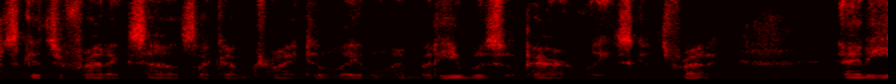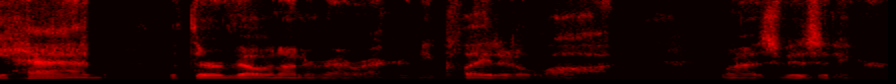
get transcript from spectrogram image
schizophrenic sounds like I'm trying to label him, but he was apparently schizophrenic, and he had the third Velvet Underground record. And he played it a lot when I was visiting her,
